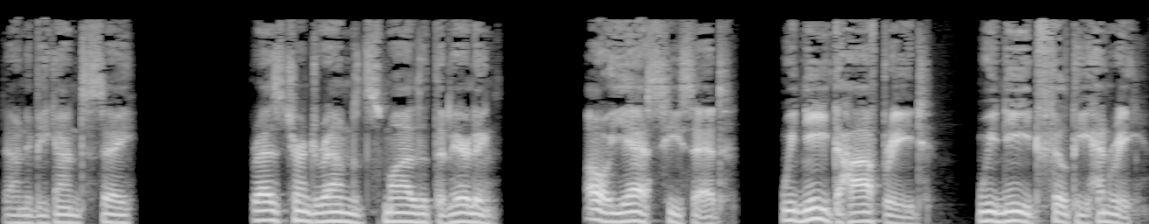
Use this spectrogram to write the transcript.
Downey began to say. Bres turned around and smiled at the Leerling. Oh, yes, he said. We need the half breed. We need Filthy Henry.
